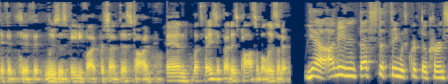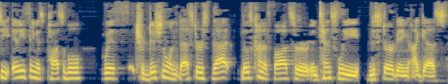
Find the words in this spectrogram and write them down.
if it if it loses 85% this time. And let's face it, that is possible, isn't it? Yeah, I mean that's the thing with cryptocurrency. Anything is possible with traditional investors. That those kind of thoughts are intensely disturbing, I guess.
